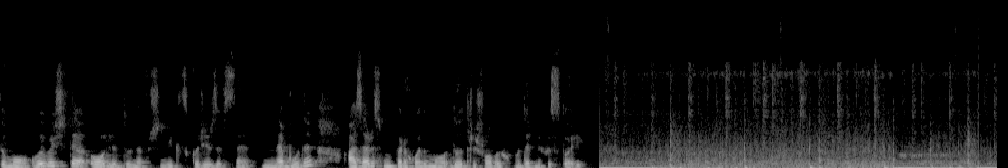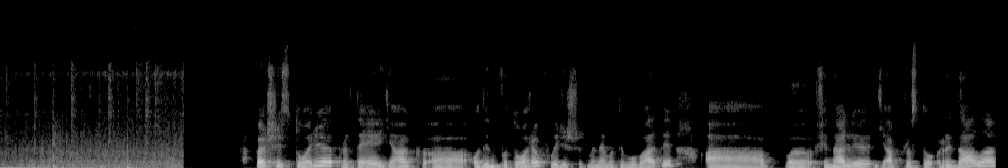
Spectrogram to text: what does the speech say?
Тому, вибачте, огляду на Fashion Week, скоріш за все, не буде. А зараз ми переходимо до трешових модельних історій. Перша історія про те, як а, один фотограф вирішив мене мотивувати, а в фіналі я просто ридала,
